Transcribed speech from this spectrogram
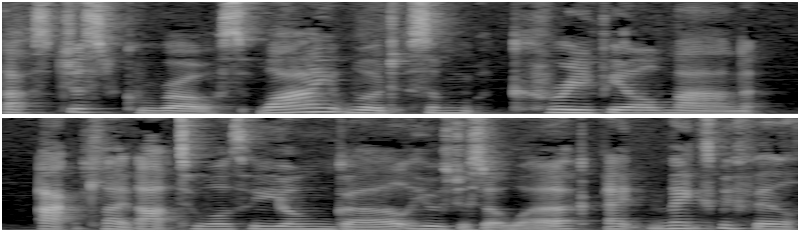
That's just gross. Why would some creepy old man act like that towards a young girl who was just at work? It makes me feel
